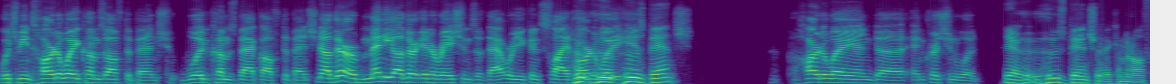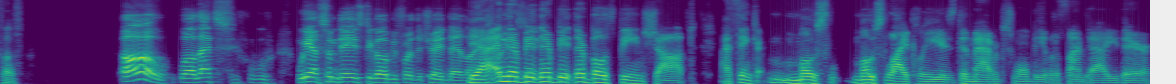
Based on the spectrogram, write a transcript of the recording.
Which means Hardaway comes off the bench, Wood comes back off the bench. Now there are many other iterations of that where you can slide Hardaway. Who, who, who's in. bench? Hardaway and uh, and Christian Wood. Yeah, whose bench are they coming off of? Oh well, that's we have some days to go before the trade deadline. Yeah, and they're be, they're be, they're both being shopped. I think most most likely is the Mavericks won't be able to find value there.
